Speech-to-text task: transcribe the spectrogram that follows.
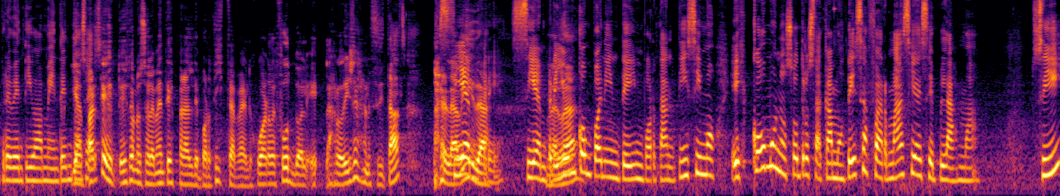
preventivamente. y aparte esto no solamente es para el deportista, para el jugador de fútbol, eh, las rodillas las necesitas para la vida. Siempre, siempre. Y un componente importantísimo es cómo nosotros sacamos de esa farmacia ese plasma. ¿sí?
